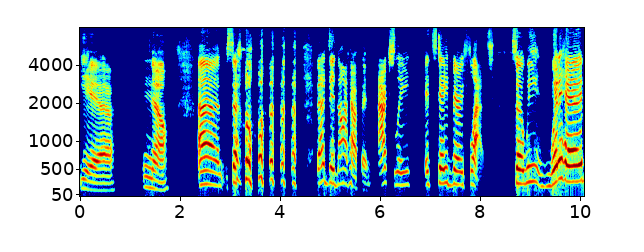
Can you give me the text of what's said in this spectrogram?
Yeah no um, so that did not happen. Actually, it stayed very flat. So we went ahead.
